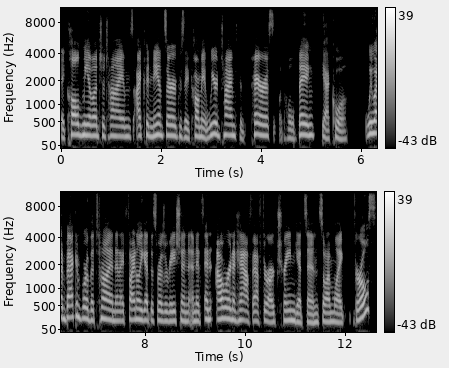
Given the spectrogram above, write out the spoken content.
They called me a bunch of times. I couldn't answer because they'd call me at weird times because Paris. It's like a whole thing Yeah, cool. We went back and forth a ton and I finally get this reservation and it's an hour and a half after our train gets in. So I'm like, girls,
